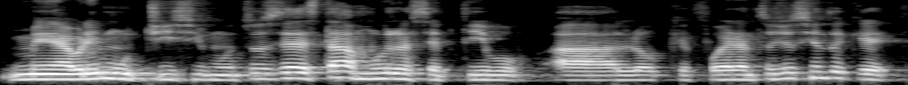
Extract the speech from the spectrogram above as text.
Me abrí muchísimo, entonces estaba muy receptivo a lo que fuera. Entonces yo siento que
